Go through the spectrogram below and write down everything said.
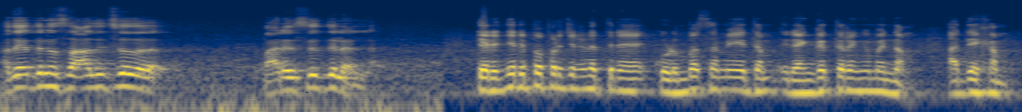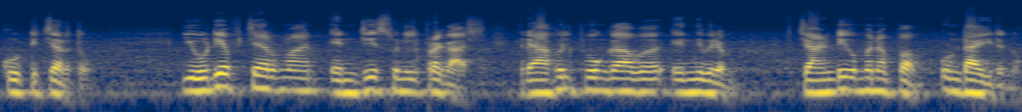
അദ്ദേഹത്തിന് സാധിച്ചത് പരസ്യത്തിലല്ല. തെരഞ്ഞെടുപ്പ് പ്രചരണത്തിന് കുടുംബസമേതം രംഗത്തിറങ്ങുമെന്നും അദ്ദേഹം കൂട്ടിച്ചേർത്തു. U D F chairman N G Sunil Prakash Rahul Poonkavu എന്നിവരും ചാണ്ടി ഉമ്മനൊപ്പം ഉണ്ടായിരുന്നു.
